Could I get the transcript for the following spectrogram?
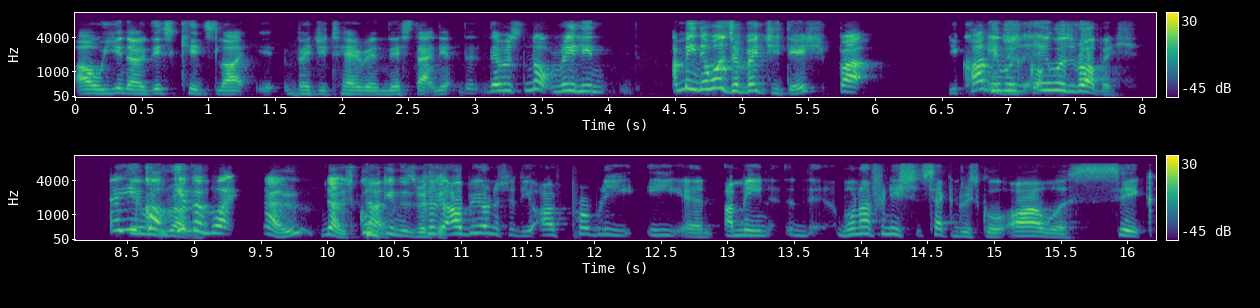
oh, you know, this kid's like vegetarian, this, that, and the. There was not really. I mean, there was a veggie dish, but you kind It was. just got. It was rubbish. You it got was given rubbish. what? No, no, school dinners were because good. I'll be honest with you, I've probably eaten. I mean, th- when I finished secondary school, I was sick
